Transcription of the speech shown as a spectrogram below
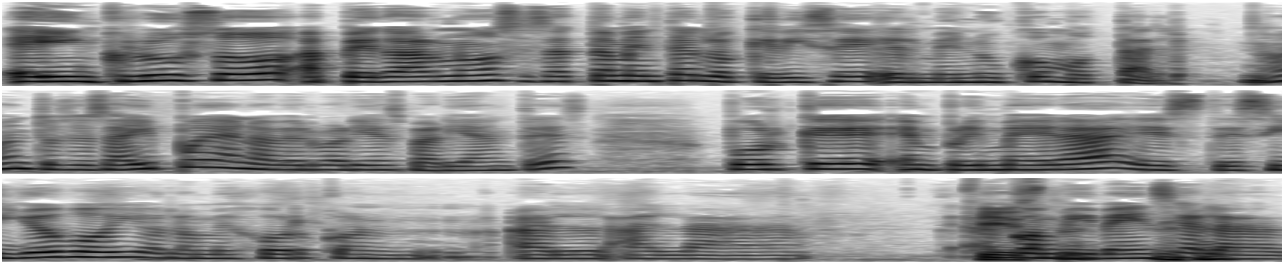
e incluso apegarnos exactamente a lo que dice el menú como tal, ¿no? Entonces ahí pueden haber varias variantes porque en primera, este, si yo voy a lo mejor con al- a, la convivencia, a la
